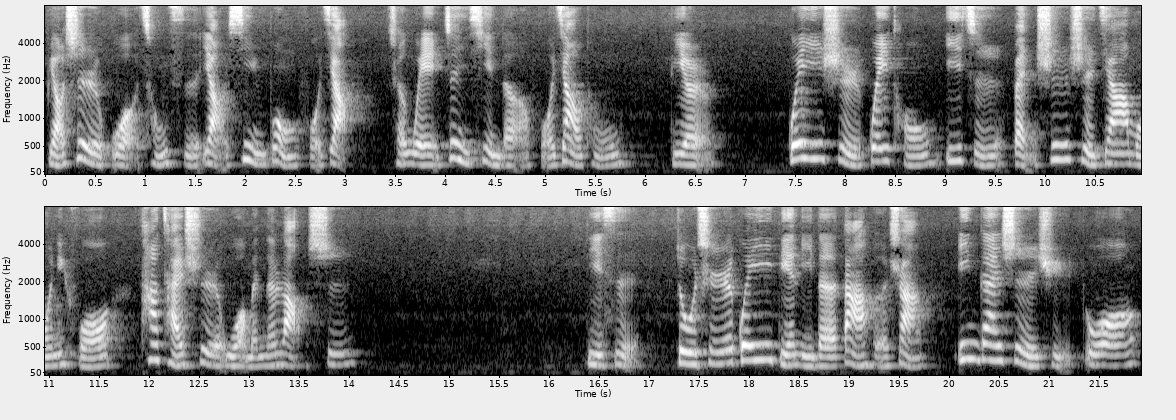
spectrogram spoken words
表示我从此要信奉佛教，成为正信的佛教徒。第二，皈依是归同依止本师释迦牟尼佛，他才是我们的老师。第四，主持皈依典礼的大和尚，应该是许多。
